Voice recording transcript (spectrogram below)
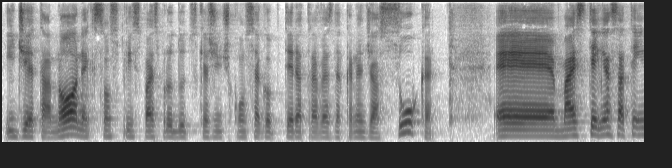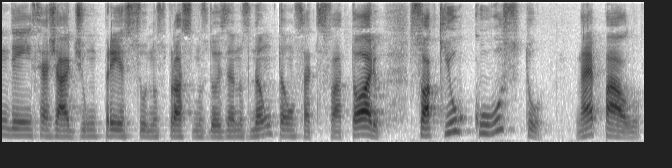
e de etanol, né? Que são os principais produtos que a gente consegue obter através da cana-de-açúcar. É, mas tem essa tendência já de um preço nos próximos dois anos não tão satisfatório, só que o custo, né, Paulo,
